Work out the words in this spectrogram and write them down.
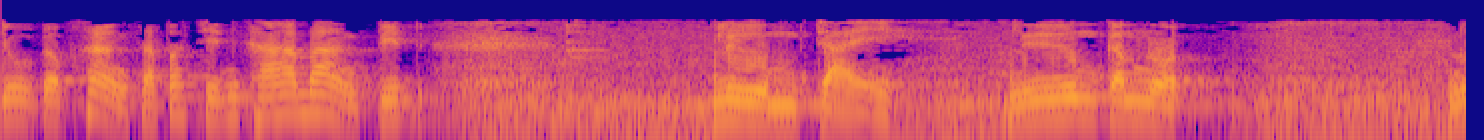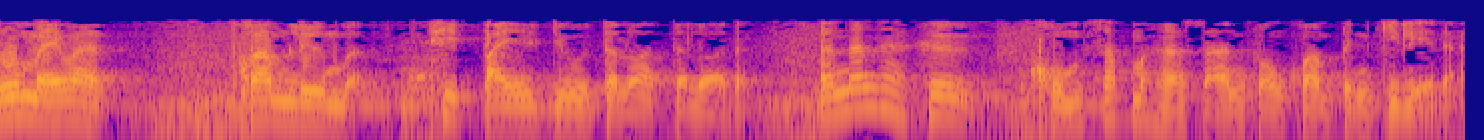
อยู่กับห้างสรรพสินค้าบ้างติด ลืมใจ ลืมกำหนด รู้ไหมว่าความลืมที่ไปอยู่ตลอดตลอดอันนั้นแหละคือขุมทรัพย์มหาศาลของความเป็นกิเลสอะ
